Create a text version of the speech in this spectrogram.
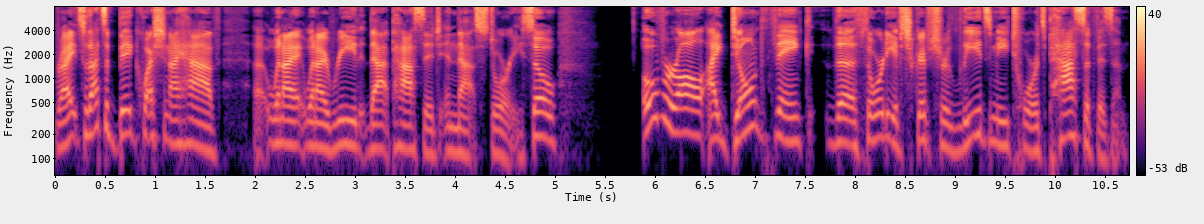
Right? So that's a big question I have uh, when I when I read that passage in that story. So overall, I don't think the authority of Scripture leads me towards pacifism.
